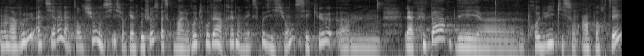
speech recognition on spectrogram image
on a voulu attirer l'attention aussi sur quelque chose, parce qu'on va le retrouver après dans l'exposition, c'est que euh, la plupart des euh, produits qui sont importés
